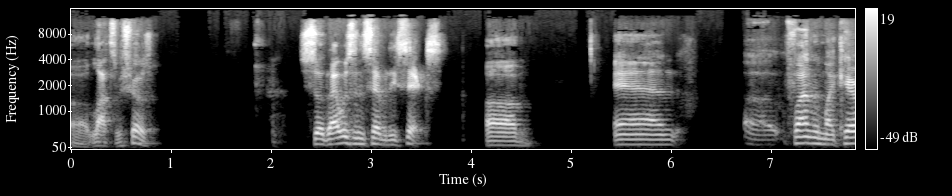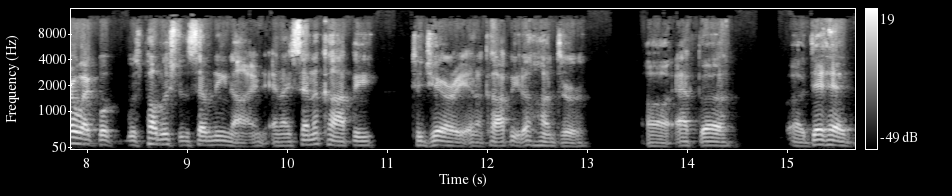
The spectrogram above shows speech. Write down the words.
uh, uh, lots of shows. So that was in '76, um, and uh, finally, my Kerouac book was published in '79, and I sent a copy to Jerry and a copy to Hunter uh, at the Deadhead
